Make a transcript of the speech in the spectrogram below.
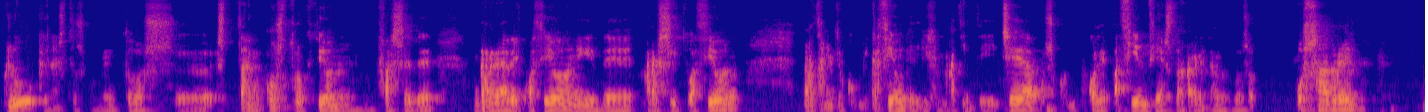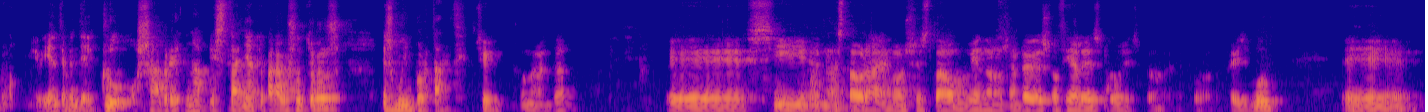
club, que en estos momentos eh, está en construcción, en fase de readecuación y de resituación, Departamento de Comunicación que dirige Martín de Ichea, pues con un poco de paciencia está realizando todo eso. Os abre, evidentemente el club os abre una pestaña que para vosotros es muy importante. Sí, fundamental. Eh, si hasta ahora hemos estado moviéndonos en redes sociales, pues por, Facebook, eh,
